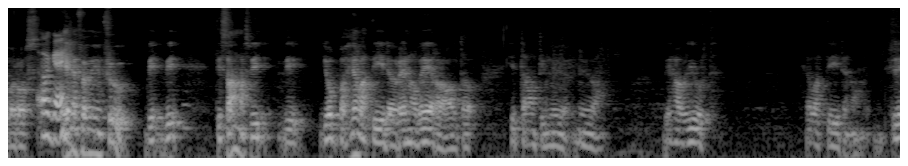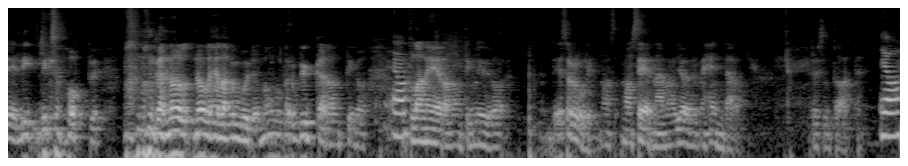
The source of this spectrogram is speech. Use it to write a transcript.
för oss. Okej. Även för min fru. Vi, vi, tillsammans vi, vi jobbar hela tiden och renoverar allt och hittar någonting nu, nu. Det har vi gjort hela tiden. Det är li, liksom hobby. Man, kan noll, noll hela huvudet, man får bara bygga någonting och, Ja. planera någonting nu. Och det är så roligt, man, man ser när man gör det med händer och resultatet. Ja,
